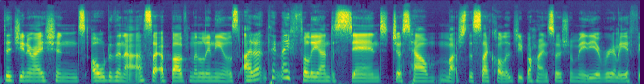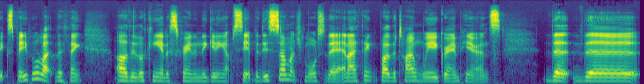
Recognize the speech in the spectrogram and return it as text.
the generations older than us, like above millennials, I don't think they fully understand just how much the psychology behind social media really affects people. Like they think, oh, they're looking at a screen and they're getting upset, but there's so much more to that. And I think by the time we're grandparents, the the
